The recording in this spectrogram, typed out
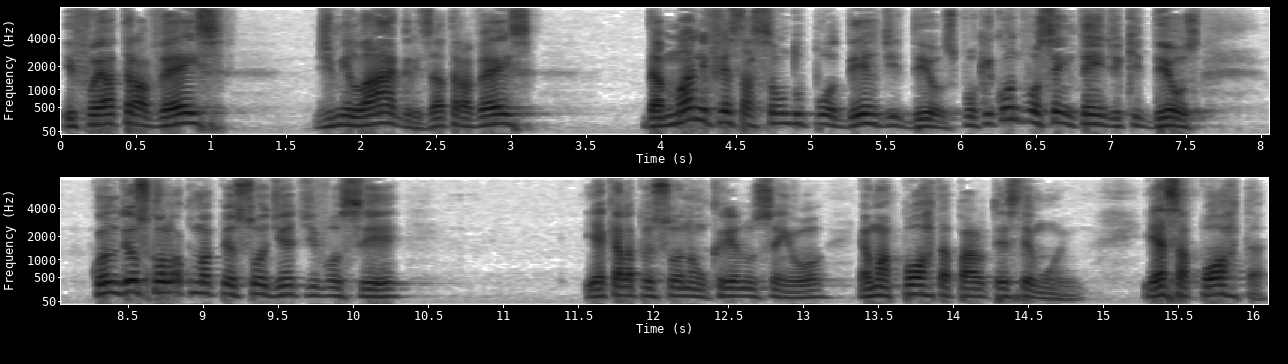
E foi através de milagres, através da manifestação do poder de Deus. Porque quando você entende que Deus, quando Deus coloca uma pessoa diante de você e aquela pessoa não crê no Senhor, é uma porta para o testemunho. E essa porta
